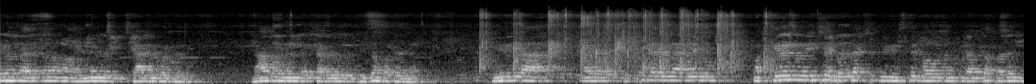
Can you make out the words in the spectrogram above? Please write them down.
ఏడో తారీఖున మా ఎమ్మెల్యే ఛార్జీ పడ్డది. నాకు రెండు లక్షల అరవై వేలు జీతం పడ్డది. మీరు కూడా నేను మా కిరణ్ ఇచ్చే రెండు లక్షలు మీరు ఇస్తే బాగుంటుంది. ఇప్పుడు అంతా ప్రజలు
